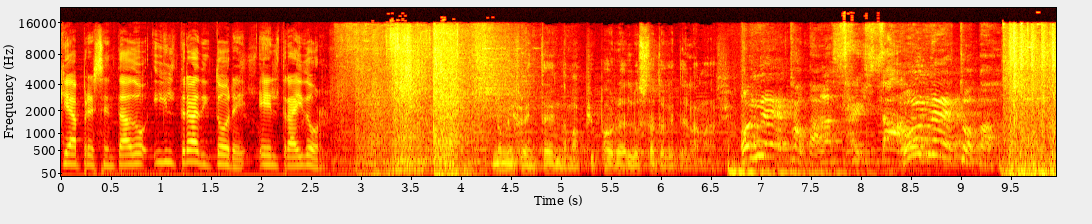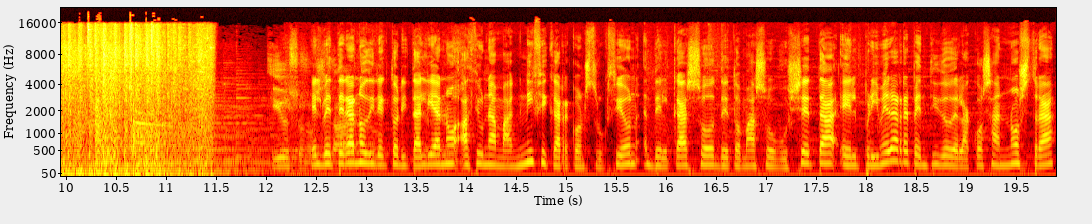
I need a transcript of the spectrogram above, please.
que ha presentado Il Traditore, El Traidor. No me fraintenda, ma più paura dello Stato che della mafia. El veterano director italiano hace una magnífica reconstrucción del caso de Tommaso Buscetta, el primer arrepentido de la Cosa Nostra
